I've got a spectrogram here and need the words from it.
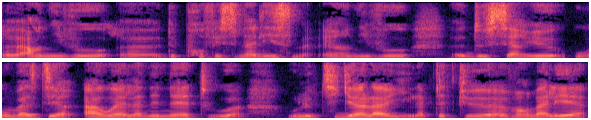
euh, un niveau euh, de professionnalisme et un niveau de sérieux où on va se dire ah ouais la nénette ou, ou le petit gars là il a peut-être que 20 balais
